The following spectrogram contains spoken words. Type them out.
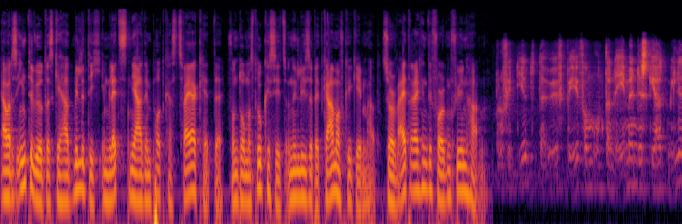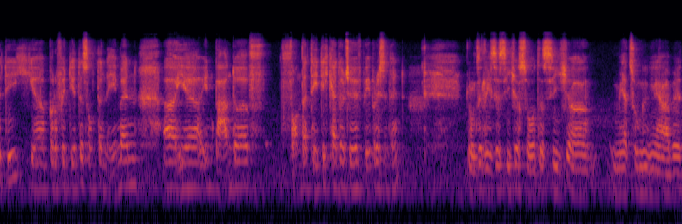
Aber das Interview, das Gerhard Milletich im letzten Jahr dem Podcast Zweierkette von Thomas Druckesitz und Elisabeth Gamow gegeben hat, soll weitreichende Folgen für ihn haben. Profitiert der ÖFB vom Unternehmen des Gerhard Milletich? Ja, profitiert das Unternehmen äh, hier in Bahndorf von der Tätigkeit als ÖFB-Präsident? Grundsätzlich ist es sicher so, dass ich äh, mehr Zugänge habe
